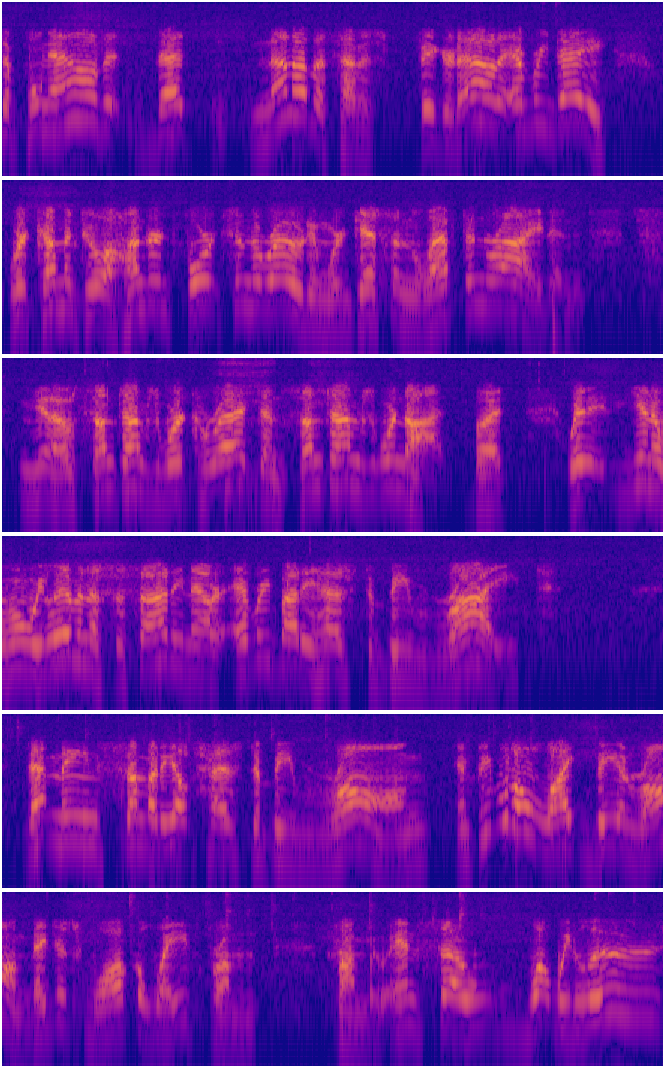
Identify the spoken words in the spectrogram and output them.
to point out that none of us have it figured out every day we're coming to a hundred forks in the road and we're guessing left and right and you know sometimes we're correct and sometimes we're not. But we, you know when we live in a society now where everybody has to be right that means somebody else has to be wrong and people don't like being wrong. They just walk away from from you. And so what we lose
